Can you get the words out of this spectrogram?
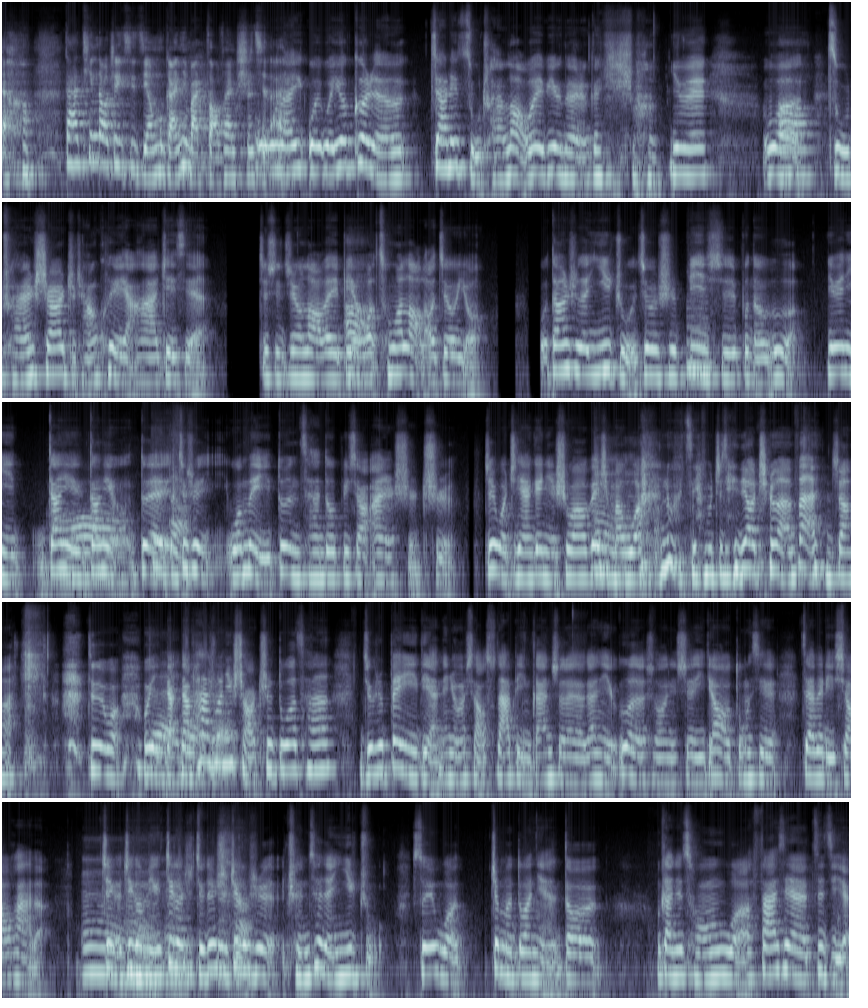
大家听到这期节目，赶紧把早饭吃起来。我来，我我一个个人家里祖传老胃病的人跟你说，因为我祖传十二指肠溃疡啊，这些就是这种老胃病，我从我姥姥就有。我当时的医嘱就是必须不能饿，因为你当你当你对，就是我每一顿餐都必须要按时吃。这是我之前跟你说，为什么我 录节目之前一定要吃完饭，你知道吗？就是我我哪哪怕说你少吃多餐，你就是备一点那种小苏打饼干之类的，但你饿的时候你是一定要有东西在胃里消化的。嗯，这个这个名这个是绝对是这个是纯粹的医嘱，所以我这么多年都，我感觉从我发现自己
